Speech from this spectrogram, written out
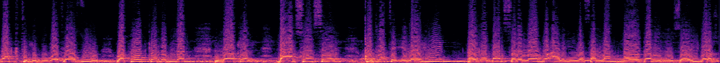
وقت نبوت از او وفات کرده بودن لکن به اساس قدرت الهی پیغمبر صلی الله علیه و سلم مادر رضایی داشت.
